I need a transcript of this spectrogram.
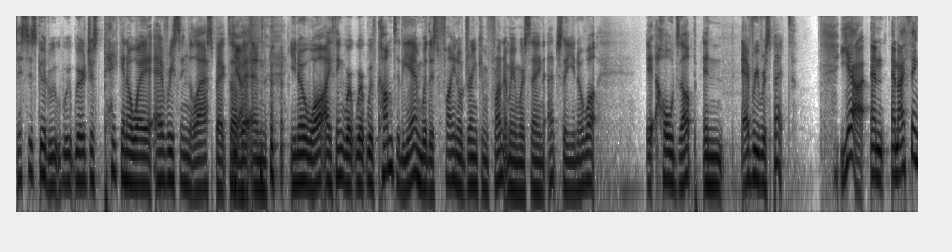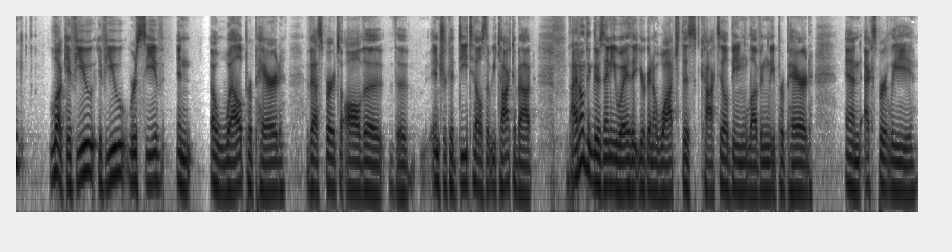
this is good. We- we- We're just picking away every single aspect of Yeah. it, and you know what? I think we're, we're, we've come to the end with this final drink in front of me, and we're saying, actually, you know what? It holds up in every respect. Yeah, and and I think look if you if you receive in a well prepared Vesper to all the the intricate details that we talked about, I don't think there's any way that you're going to watch this cocktail being lovingly prepared and expertly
